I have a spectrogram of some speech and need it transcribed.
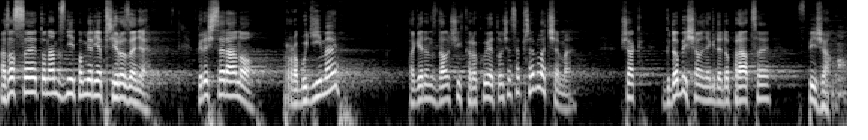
A zase to nám zní poměrně přirozeně. Když se ráno probudíme, tak jeden z dalších kroků je to, že se převlečeme. Však kdo by šel někde do práce v pyžamu?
